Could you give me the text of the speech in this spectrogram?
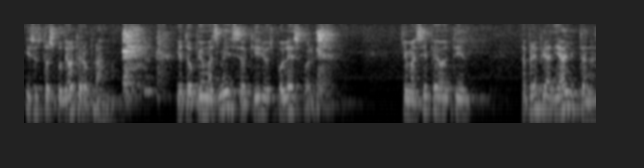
ίσως το σπουδαιότερο πράγμα, για το οποίο μας μίλησε ο Κύριος πολλές φορές και μας είπε ότι θα πρέπει αδιάλειπτα να,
